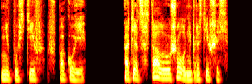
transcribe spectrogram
не пустив в покое. Отец встал и ушел, не простившись.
